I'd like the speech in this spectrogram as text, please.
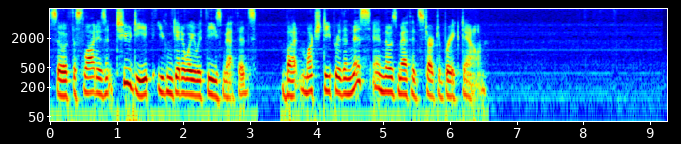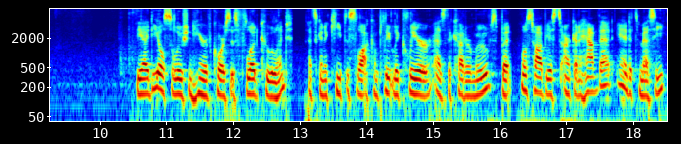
So if the slot isn't too deep, you can get away with these methods, but much deeper than this, and those methods start to break down. The ideal solution here, of course, is flood coolant. That's going to keep the slot completely clear as the cutter moves, but most hobbyists aren't going to have that, and it's messy.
